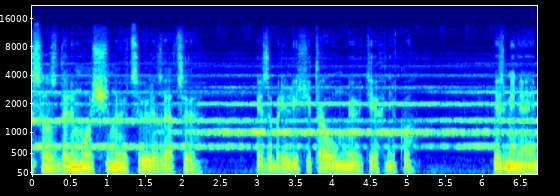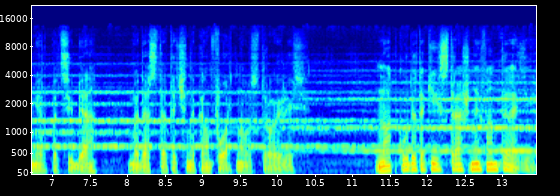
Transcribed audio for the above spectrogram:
Создали мощную цивилизацию, изобрели хитроумную технику. Изменяя мир под себя, мы достаточно комфортно устроились. Но откуда такие страшные фантазии?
